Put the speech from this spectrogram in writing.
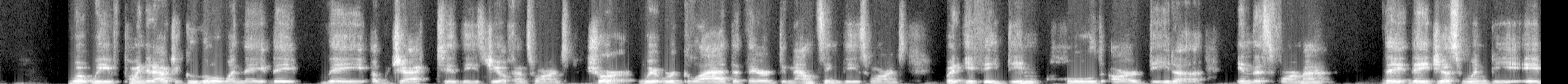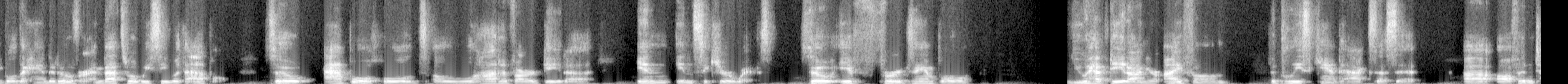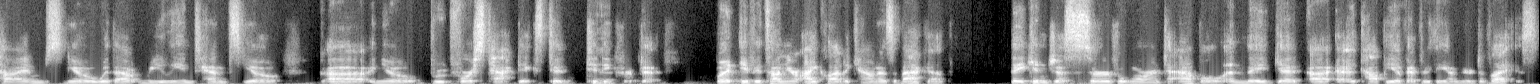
what we've pointed out to Google when they they they object to these geofence warrants. Sure, we're, we're glad that they're denouncing these warrants, but if they didn't hold our data in this format, they they just wouldn't be able to hand it over, and that's what we see with Apple. So Apple holds a lot of our data in in secure ways. So if, for example, you have data on your iPhone, the police can't access it. Uh, oftentimes, you know, without really intense, you know, uh, you know, brute force tactics to to Yeah. decrypt it. But if it's on your iCloud account as a backup, they can just serve a warrant to Apple and they get uh, a copy of everything on your device.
